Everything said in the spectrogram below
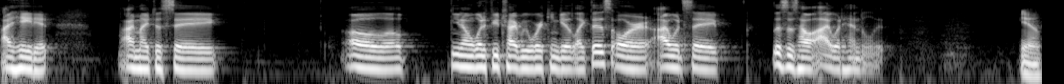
I hate it. I might just say, oh, well, you know, what if you try reworking it like this? Or I would say, this is how I would handle it. Yeah.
